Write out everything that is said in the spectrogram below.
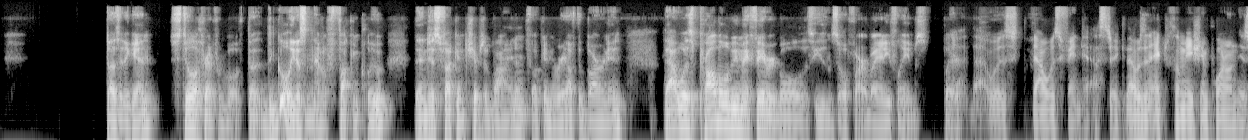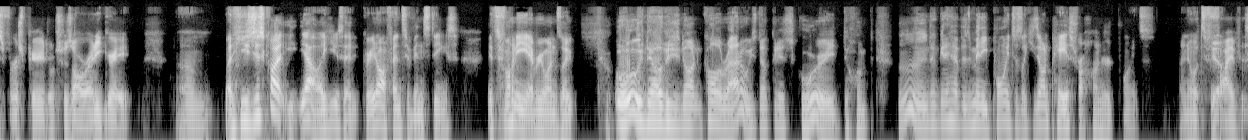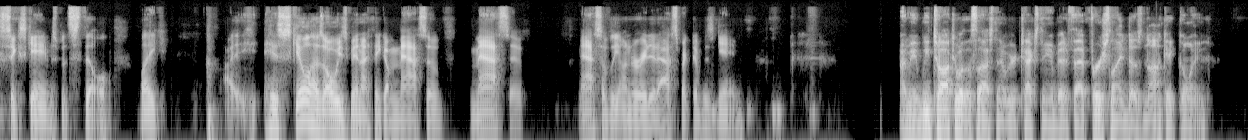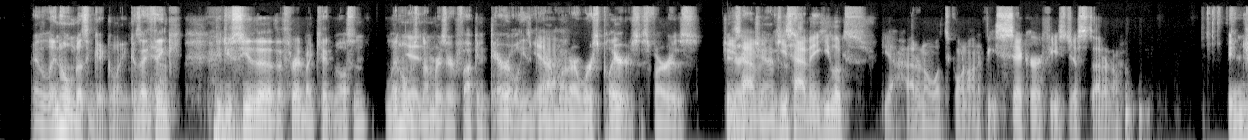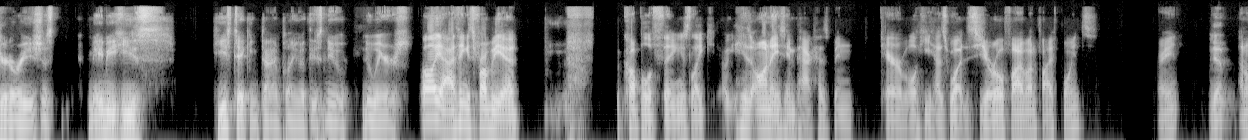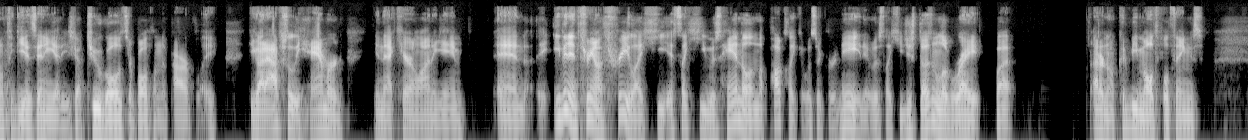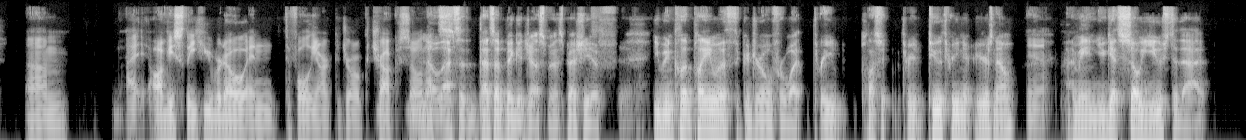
Does it again? Still a threat for both. The, the goalie doesn't have a fucking clue. Then just fucking chips it behind him, fucking right off the bar and in. That was probably my favorite goal of the season so far by any Flames player. yeah, that was that was fantastic. That was an exclamation point on his first period, which was already great. Um, but he's just got yeah, like you said, great offensive instincts. It's funny, everyone's like, "Oh, now that he's not in Colorado, he's not going to score. He don't, oh, he's not going to have as many points." It's like he's on pace for hundred points. I know it's Yeah. five, six games, but still, like, I, his skill has always been, I think, a massive, massive, massively underrated aspect of his game. I mean, we talked about this last night. We were texting a bit. If that first line does not get going, and Lindholm doesn't get going, because I Yeah. think, did you see the the thread by Kent Wilson? Lindholm's Did. numbers are fucking terrible. He's been one of our worst players as far as He's having, chances. he's having, he looks, yeah, I don't know what's going on. If he's sick or if he's just, I don't know. Injured or he's just maybe he's he's taking time playing with these new new wingers. Well, yeah, I think it's probably a, a couple of things. Like uh, his on ice impact has been terrible. He has what zero five on five points, right? Yep. I don't think he has any yet. He's got two goals. They're both on the power play. He got absolutely hammered in that Carolina game. And even in three on three, like he, it's like he was handling the puck like it was a grenade. It was like he just doesn't look right. But I don't know. It could be multiple things. Um, I obviously Huberdeau and Toffoli aren't Gaudreau Tkachuk, so no, that's, that's a that's a big adjustment, especially if you've been cl- playing with Gaudreau for what three plus three two three years now. yeah. I mean, you get so used to that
